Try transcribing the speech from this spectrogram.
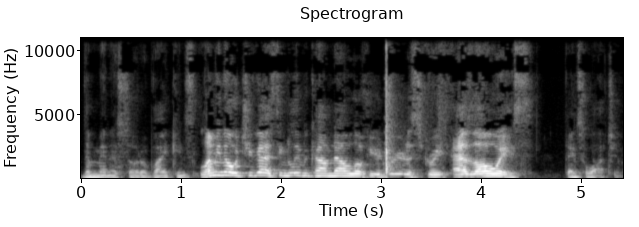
the Minnesota Vikings. Let me know what you guys think. Leave a comment down below if you agree or disagree. As always, thanks for watching.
